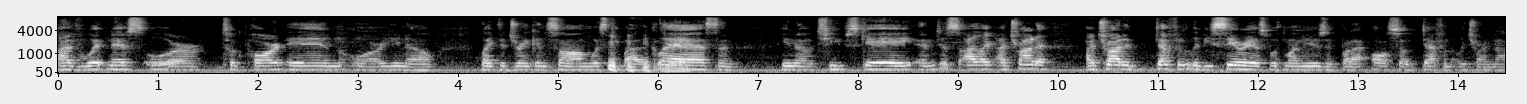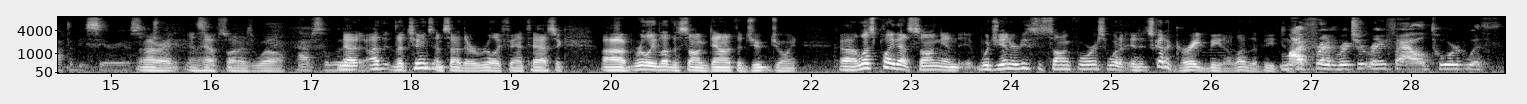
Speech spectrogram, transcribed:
I've witnessed or took part in or you know like the drinking song "Whiskey by the Yeah. Glass" and you know "Cheapskate" and just I like I try to. I try to definitely be serious with my music, but I also definitely try not to be serious. All right, and have fun as well. Absolutely. Now, the tunes inside there are really fantastic. Uh, really love the song "Down at the Juke Joint." Uh, let's play that song, and would you introduce the song for us? What it- it's got a great beat. I love the beat. My friend Richard Ray Farrell toured with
